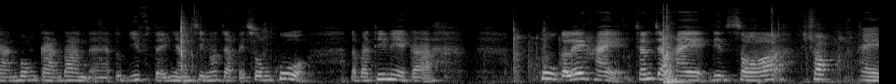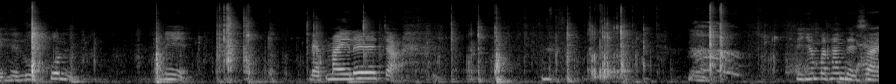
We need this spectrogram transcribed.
การวงการบ้านเอ่ออุบยิฟแต่อหยังสิเนาะจะไปส่งครู่แล้วบัดที่นี่ก็ครู่ก็เลยให้ฉันจะให้ดินสอช็อกให้ให้ลูกคุณนี่แบบใหม่เลยเด้อจ้ะเนี่ยพี่ยังประท่านได้ใส่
